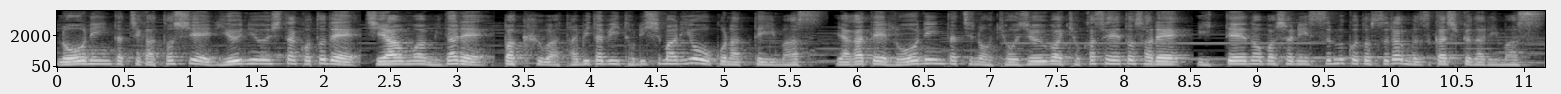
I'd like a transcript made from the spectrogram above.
浪人たちが都市へ流入したことで、治安は乱れ、幕府はたびたび取り締まりを行っています。やがて浪人たちの居住は許可制とされ、一定の場所に住むことすら難しくなります。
